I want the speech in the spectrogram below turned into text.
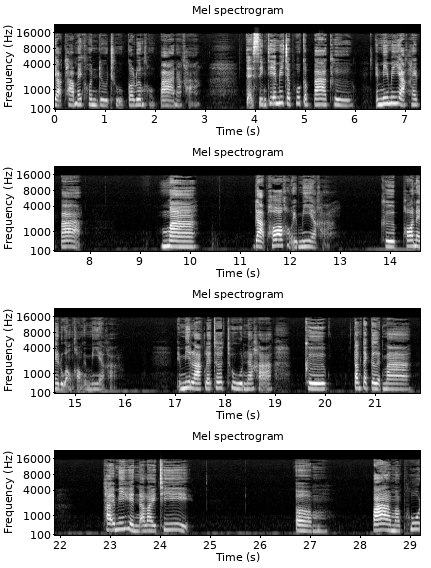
อยากทำให้คนดูถูกก็เรื่องของป้านะคะ แต่สิ่งที่เอมมี่จะพูดกับป้าคือเอมมี่ไม่อยากให้ป้า มา ด่าพ่อของเอมมี่อะค่ะ คือพ่อในหลวงของเอมมี่อะค่ะ เอมมี่รักและเทิดทูนนะคะ คือตั้งแต่เกิดมา ถ้าเอมมี่เห็นอะไรที่ เอ่มป้ามาพูด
